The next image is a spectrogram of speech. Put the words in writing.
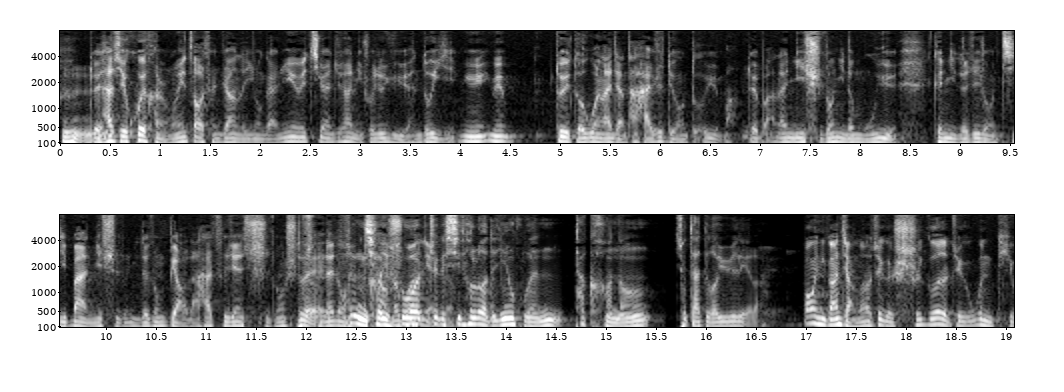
嗯，对他其实会很容易造成这样的一种感觉，因为既然就像你说，就语言都已经，因为因为。对德国人来讲，他还是得用德语嘛，对吧？那你始终你的母语跟你的这种羁绊，你始终你的这种表达，它之间始终是存在这种很强的说，这个希特勒的阴魂，他可能就在德语里了。包括你刚刚讲到这个诗歌的这个问题，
